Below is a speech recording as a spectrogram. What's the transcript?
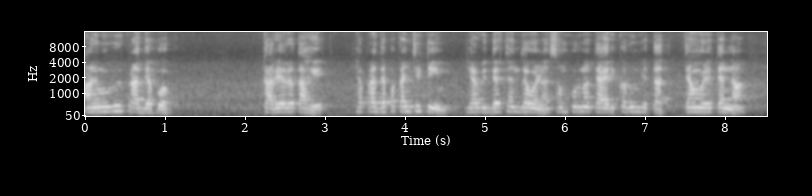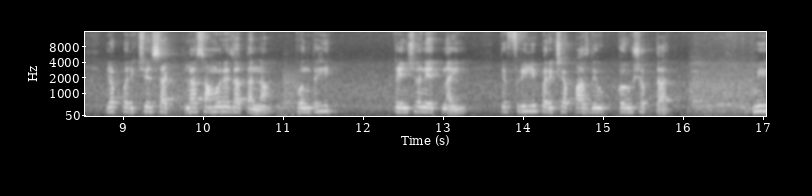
अनुभवी प्राध्यापक कार्यरत आहेत. ह्या प्राध्यापकांची टीम ह्या विद्यार्थ्यांजवळनं संपूर्ण तयारी करून घेतात. त्यामुळे त्यांना या परीक्षेसाठीला सामोरे जाताना कोणतंही टेन्शन येत नाही. ते फ्रीली परीक्षा पास देऊ करू शकतात. मी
